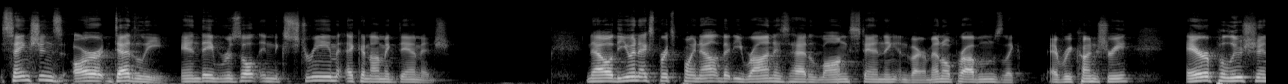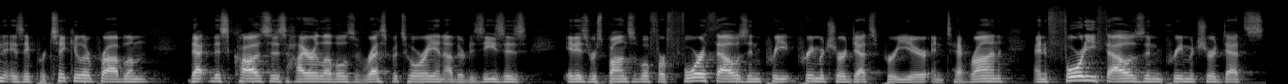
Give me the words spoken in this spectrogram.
sanctions are deadly and they result in extreme economic damage. Now, the UN experts point out that Iran has had long standing environmental problems, like every country. Air pollution is a particular problem, that this causes higher levels of respiratory and other diseases it is responsible for 4,000 pre- premature deaths per year in Tehran and 40,000 premature deaths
